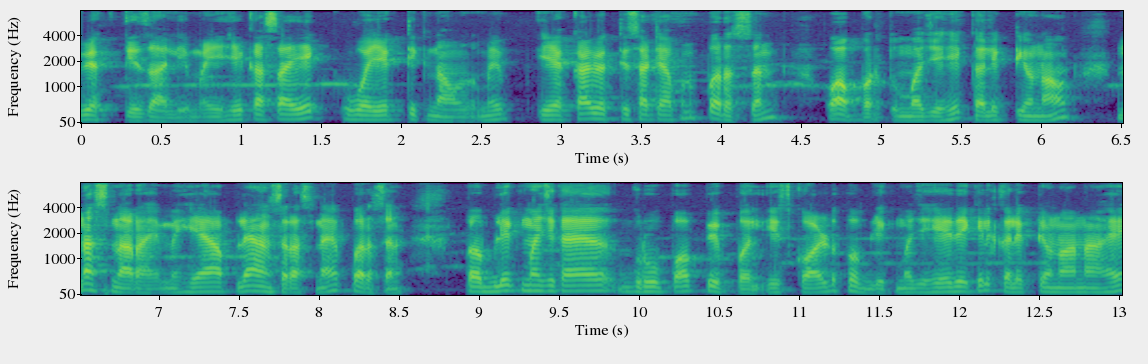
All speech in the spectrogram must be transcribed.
व्यक्ती झाली. म्हणजे हे कसं आहे? एक वैयक्तिक नाव. म्हणजे एका व्यक्तीसाठी आपण पर्सन वापरतो. म्हणजे हे कलेक्टिव्ह नाव नसणार आहे. मग हे आपले आन्सर असणार आहे पर्सन पब्लिक म्हणजे काय? Group of people is called public म्हणजे हे देखील कलेक्टिव्ह नाव आहे.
